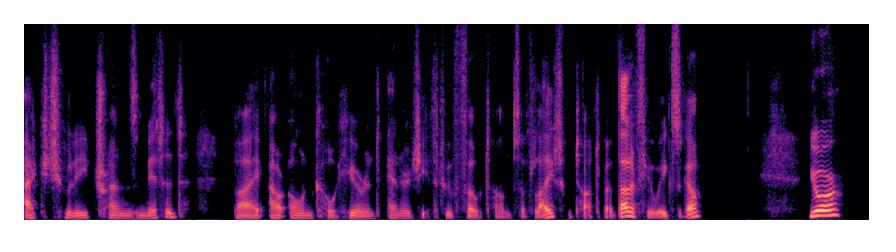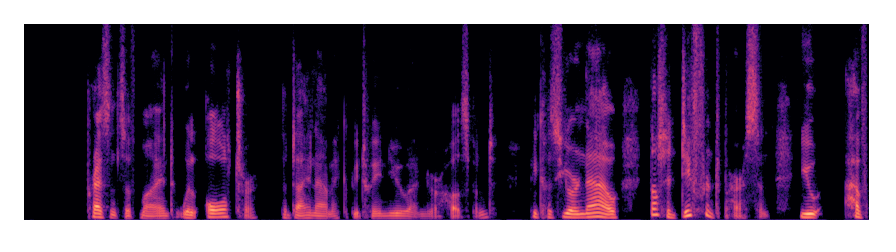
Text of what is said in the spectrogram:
actually transmitted by our own coherent energy through photons of light. We talked about that a few weeks ago. Your presence of mind will alter the dynamic between you and your husband because you're now not a different person. You have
